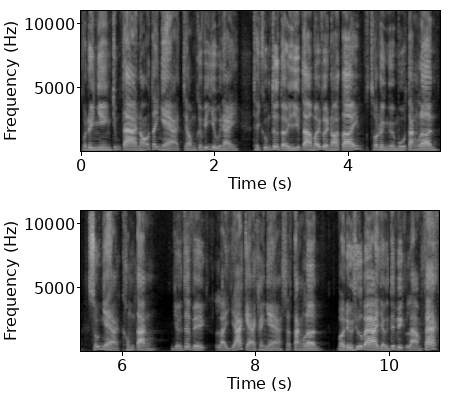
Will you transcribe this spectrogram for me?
Và đương nhiên chúng ta nói tới nhà trong cái ví dụ này thì cũng tương tự như chúng ta mới vừa nói tới, số lượng người mua tăng lên, số nhà không tăng dẫn tới việc là giá cả căn nhà sẽ tăng lên. Và điều thứ ba dẫn tới việc lạm phát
